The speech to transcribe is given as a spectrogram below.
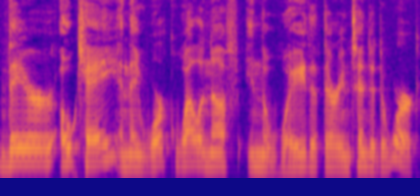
They're okay, and they work well enough in the way that they're intended to work,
